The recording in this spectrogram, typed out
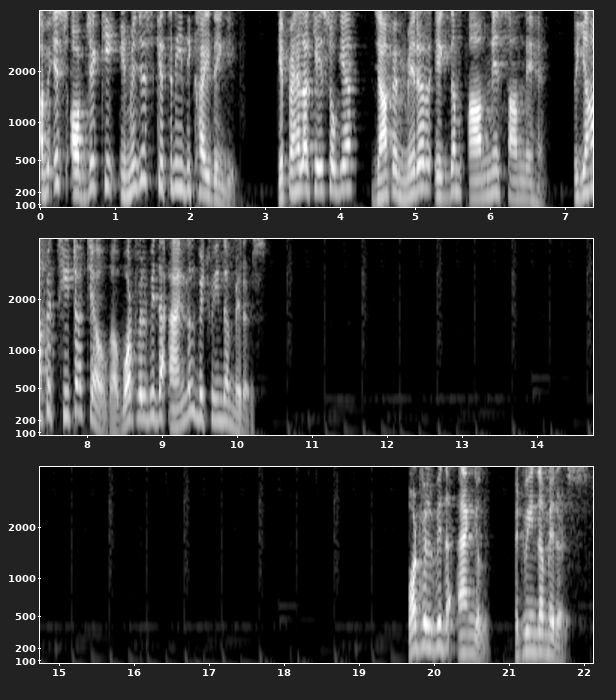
अब इस ऑब्जेक्ट की इमेजेस कितनी दिखाई देंगी? ये पहला केस हो गया, जहाँ पे मिरर एकदम आमने सामने है। तो यहाँ पे थीटा क्या होगा? What will be the angle between the mirrors what will be the angle between the mirrors?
